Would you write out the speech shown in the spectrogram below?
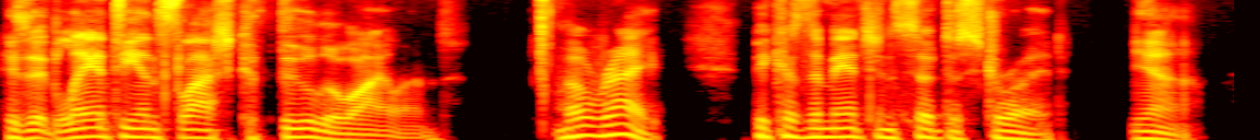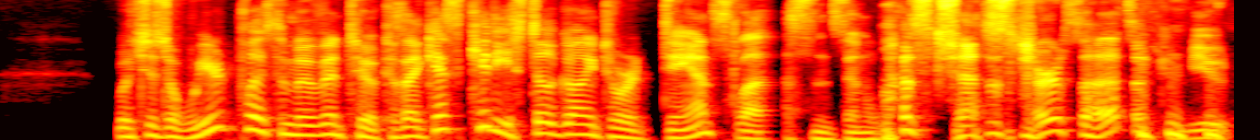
his Atlantean slash Cthulhu island. oh, right. Because the mansion's so destroyed. Yeah. Which is a weird place to move into because I guess Kitty's still going to her dance lessons in Westchester. So that's a commute.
